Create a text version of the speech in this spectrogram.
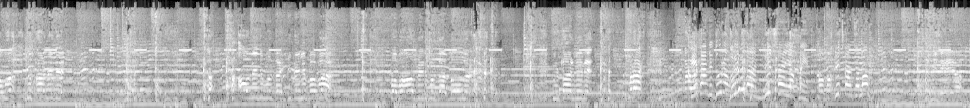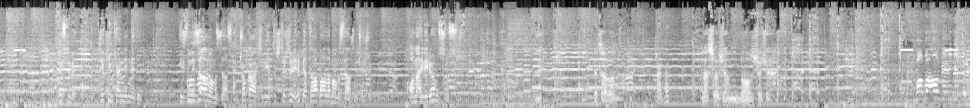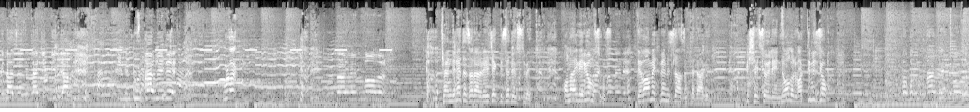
Baba kurtar beni. al beni buradan gidelim baba. Baba al beni buradan ne olur. kurtar beni. Bırak. Bırak. Beyefendi durun lütfen. Lütfen yapmayın. Baba. Lütfen tamam. Bir şey yap. Hüsnü Bey, Tekin kendinde değil. İzninizi almamız lazım. Çok acil yatıştırıcı verip yatağa bağlamamız lazım çocuğu. Onay veriyor musunuz? Ne? Yatağa bağlı. Hı hı. Nasıl hocam? Ne oldu çocuğa? Baba al beni götür. Bir daha sözünden çıkmayacağım. Kurtar beni. Bırak. Kurtar beni ne olur. Kendine de zarar verecek bize de Hüsnü Bey. Onay veriyor musunuz? Devam etmemiz lazım tedaviye. Bir şey söyleyin ne olur vaktimiz yok. Baba kurtar beni ne olur.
